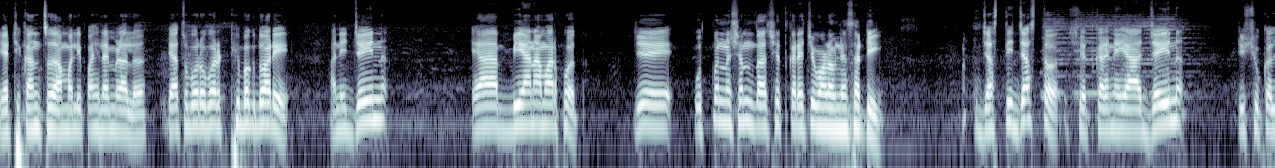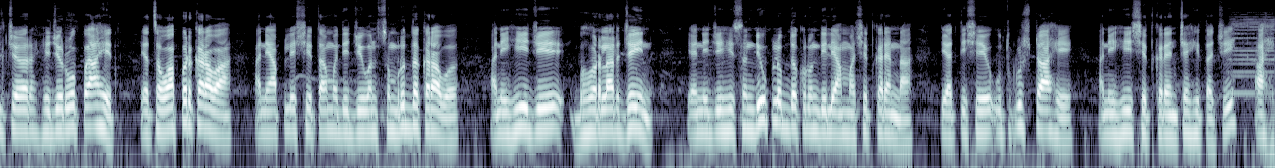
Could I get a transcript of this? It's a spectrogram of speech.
या ठिकाणचं आम्हाला पाहायला मिळालं. त्याचबरोबर ठिबकद्वारे आणि जैन या बियाणामार्फत जे उत्पन्न क्षमता शेतकऱ्याची वाढवण्यासाठी जास्तीत जास्त शेतकऱ्याने या जैन टिश्यू कल्चर हे जे रोपं आहेत याचा वापर करावा आणि आपल्या शेतामध्ये जीवन समृद्ध करावं. आणि ही जी भवरलाल जैन यांनी जी ही संधी उपलब्ध करून दिली आम्हा शेतकऱ्यांना ती अतिशय उत्कृष्ट आहे आणि ही शेतकऱ्यांच्या हिताची आहे.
